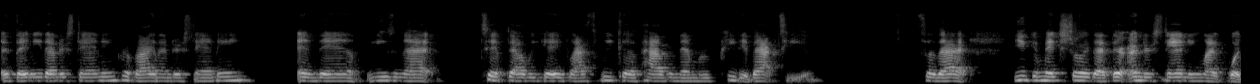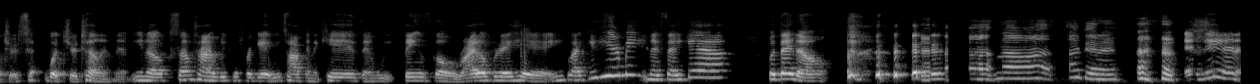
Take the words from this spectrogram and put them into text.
if they need understanding, provide understanding. And then using that tip that we gave last week of having them repeat it back to you so that you can make sure that they're understanding like what you're what you're telling them. You know, sometimes we can forget we talking to kids and we things go right over their head. And you like, you hear me? And they say, yeah, but they don't. uh, no, I didn't. and then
